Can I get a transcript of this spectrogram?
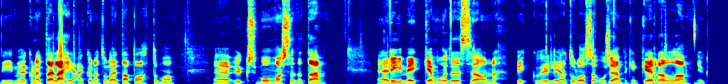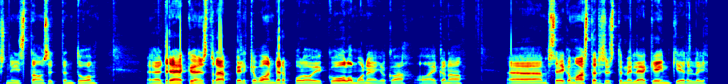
viime aikoina tai lähiaikoina tulee tapahtumaan. Yksi muun muassa tätä remake ja muita tässä on pikkuhiljaa tulossa useampikin kerrallaan. Yksi niistä on sitten tuo Dragon's Trap, eli Wonderboy 3, joka aikana Sega Master Systemille ja Game Gearille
